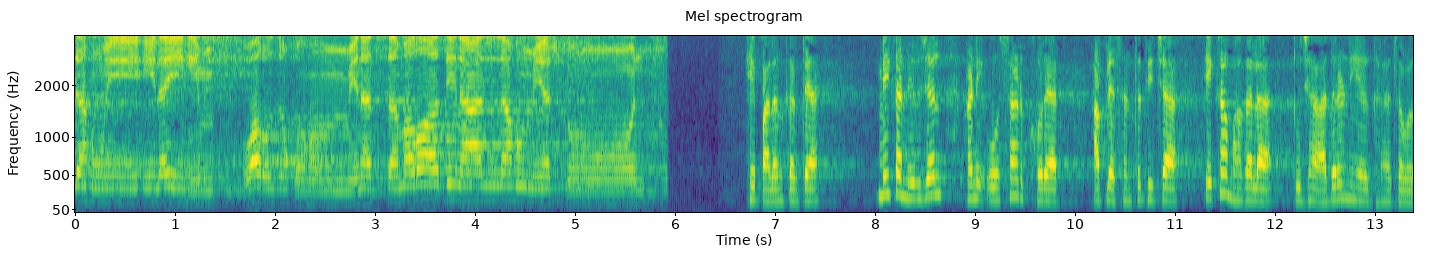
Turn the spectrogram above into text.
تهوي إليهم وارزقهم من الثمرات لعلهم يشكرون हे पालन करत्या मी एका निर्जल आणि ओसाड खोऱ्यात आपल्या संततीच्या एका भागाला तुझ्या आदरणीय घराजवळ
